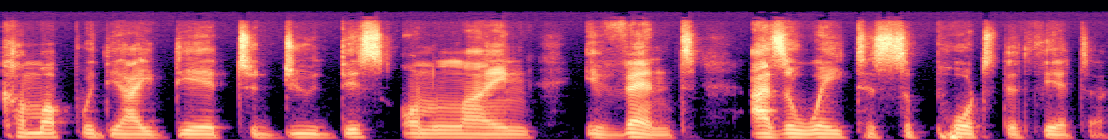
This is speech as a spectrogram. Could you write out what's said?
come up with the idea to do this online event as a way to support the theater?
